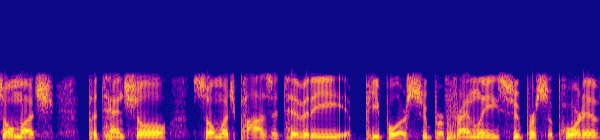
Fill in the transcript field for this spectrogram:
so much potential, so much positivity. People are super friendly, super supportive.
